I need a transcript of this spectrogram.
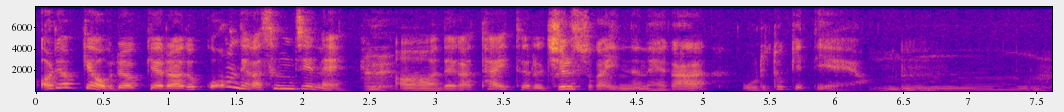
어렵게 어렵게라도 꼭 내가 승진해 네. 어, 내가 타이틀을 지을 수가 있는 해가 우리 토끼띠예요. 음.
